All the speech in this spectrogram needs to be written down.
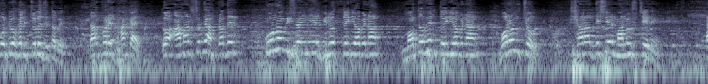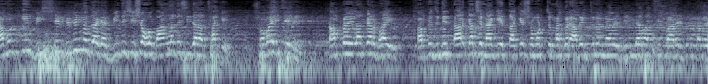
পটুয়াখালী চলে যেতে হবে। তারপরে ঢাকায়। তো আমার সাথে আপনাদের কোনো বিষয় নিয়ে বিরোধ তৈরি হবে না, মতভেদ তৈরি হবে না, বরঞ্চ সারা দেশের মানুষ চেনে। এমনকি বিশ্বের বিভিন্ন জায়গায় বিদেশি সহ বাংলাদেশি যারা থাকে, সবাই চেনে, আপনার এলাকার ভাই, আপনি যদি তার কাছে না গিয়ে তাকে সমর্থন না করে আরেকজনের নামে জিন্দাবাদ কিংবা আরেকজনের নামে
